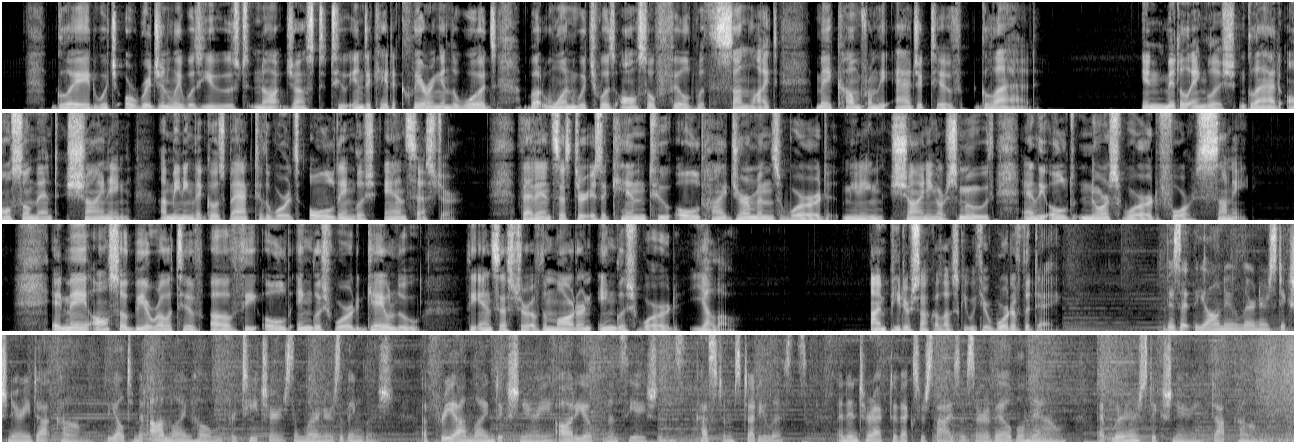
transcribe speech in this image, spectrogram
Glade, which originally was used not just to indicate a clearing in the woods, but one which was also filled with sunlight, may come from the adjective glad. In Middle English, glad also meant shining, a meaning that goes back to the word's Old English ancestor. That ancestor is akin to Old High German's word meaning shining or smooth, and the Old Norse word for sunny. It may also be a relative of the Old English word geolu, the ancestor of the modern English word yellow. I'm Peter Sokolowski with your word of the day. Visit the all new learnersdictionary.com, the ultimate online home for teachers and learners of English. A free online dictionary, audio pronunciations, custom study lists, and interactive exercises are available now at learnersdictionary.com.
